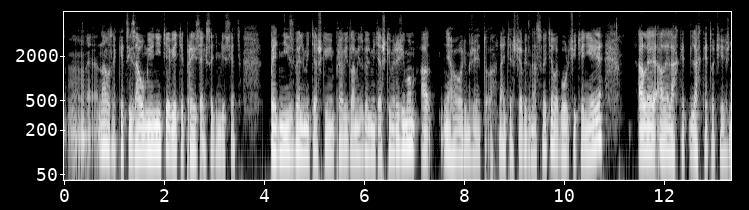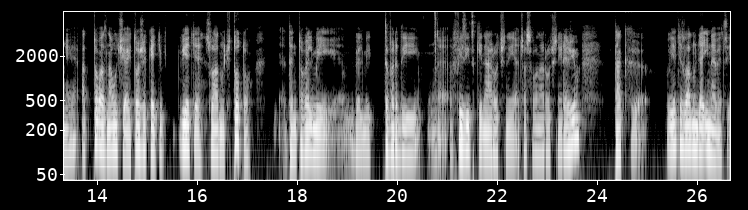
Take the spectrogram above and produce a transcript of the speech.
mm, naozaj keď si zaumieníte, viete prejsť aj 75 dní s veľmi ťažkými pravidlami, s veľmi ťažkým režimom a nehovorím, že je to najťažšia vec na svete, lebo určite nie je, ale, ale ľahké, ľahké to tiež nie je. A to vás naučí aj to, že keď viete zvládnuť toto, tento veľmi, veľmi tvrdý, e, fyzicky náročný a časovo náročný režim, tak viete zvládnuť aj iné veci.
